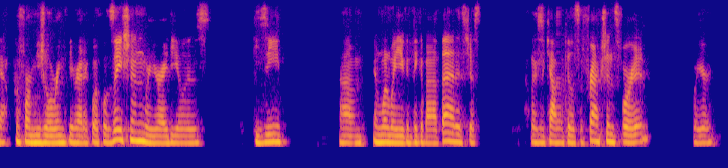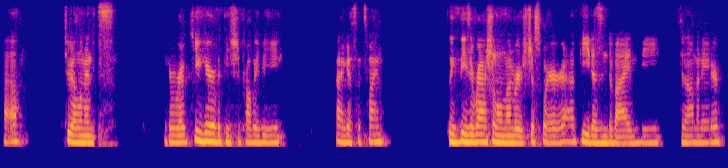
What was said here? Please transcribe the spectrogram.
yeah, perform usual ring theoretic localization where your ideal is pz. Um, and one way you can think about that is just there's a calculus of fractions for it, where your uh, two elements, you can write q here, but these should probably be, I guess that's fine. So these are rational numbers just where uh, p doesn't divide the denominator.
